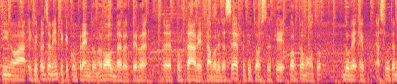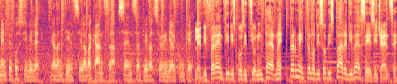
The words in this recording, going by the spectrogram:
fino a equipaggiamenti che comprendono roll bar per eh, portare tavole da surf piuttosto che portamoto dove è assolutamente possibile garantirsi la vacanza senza privazioni di alcunché. Le differenti disposizioni interne permettono di soddisfare diverse esigenze,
